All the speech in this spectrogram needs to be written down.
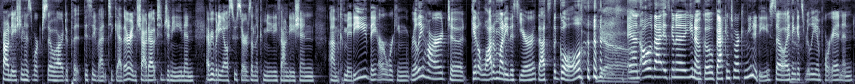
Foundation has worked so hard to put this event together. And shout out to Janine and everybody else who serves on the Community Foundation um, committee. They are working really hard to get a lot of money this year. That's the goal. Yeah. and all of that is going to, you know, go back into our community. So I think it's really important. And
